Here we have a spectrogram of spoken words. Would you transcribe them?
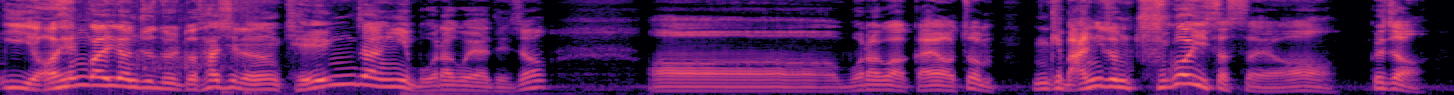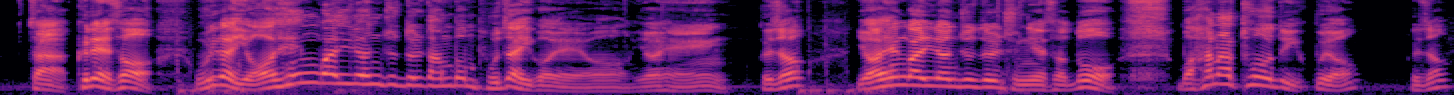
이 여행 관련주들도 사실은 굉장히 뭐라고 해야 되죠? 어 뭐라고 할까요? 좀 이렇게 많이 좀 죽어 있었어요. 그죠? 자, 그래서 우리가 여행 관련주들도 한번 보자 이거예요. 여행. 그죠? 여행 관련주들 중에서도 뭐 하나 투어도 있고요. 그죠?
